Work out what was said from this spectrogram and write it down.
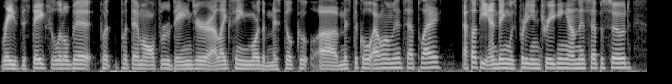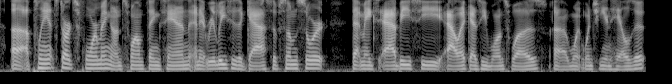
raise the stakes a little bit, put put them all through danger. I like seeing more the mystical uh, mystical elements at play. I thought the ending was pretty intriguing on this episode. Uh, a plant starts forming on Swamp Thing's hand, and it releases a gas of some sort that makes Abby see Alec as he once was uh, when, when she inhales it.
